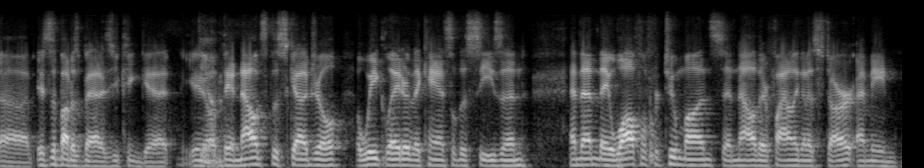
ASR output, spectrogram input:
Uh, it's about as bad as you can get. You know, Yeah. they announced the schedule. A week later, they canceled the season, and then they waffle for two months, and now they're finally going to start. I mean,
